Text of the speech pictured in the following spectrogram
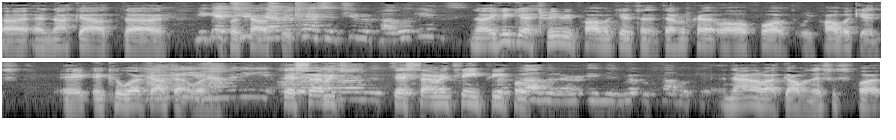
uh, and knock out. You get two. Democrats and two Republicans. no, you could get three Republicans and a Democrat, or all four Republicans. It, it could work How out that way. How many are There's seven- the There's 17 people. governor in the Republican. I don't know about governor. This is for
